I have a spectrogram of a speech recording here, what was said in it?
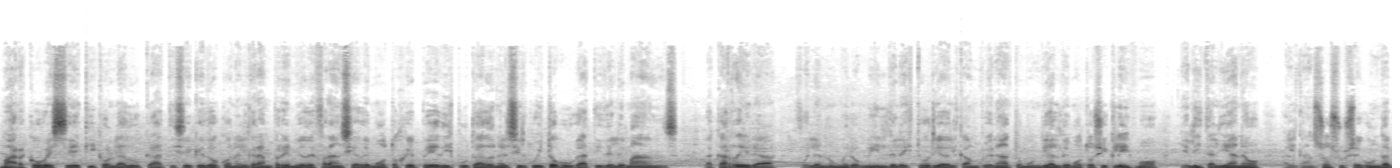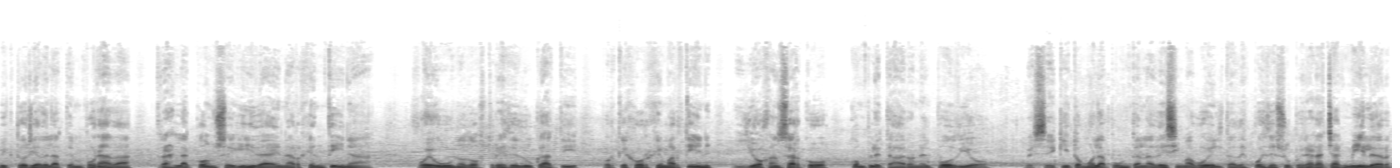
Marco Bezzecchi con la Ducati se quedó con el Gran Premio de Francia de MotoGP disputado en el circuito Bugatti de Le Mans. La carrera fue la número 1000 de la historia del Campeonato Mundial de Motociclismo y el italiano alcanzó su segunda victoria de la temporada tras la conseguida en Argentina. Fue 1-2-3 de Ducati porque Jorge Martín y Johan Sarko completaron el podio. Bezzecchi tomó la punta en la décima vuelta después de superar a Jack Miller,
